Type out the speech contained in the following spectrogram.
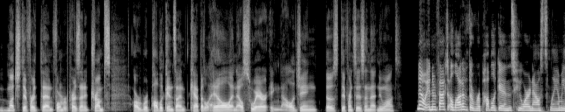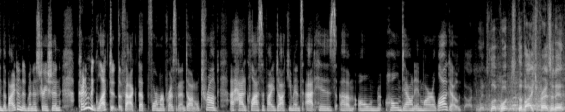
much different than former President Trump's. Are Republicans on Capitol Hill and elsewhere acknowledging those differences and that nuance? No, and in fact, a lot of the Republicans who are now slamming the Biden administration kind of neglected the fact that former President Donald Trump uh, had classified documents at his um, own home down in Mar a Lago. Documents. Look, what's the vice president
